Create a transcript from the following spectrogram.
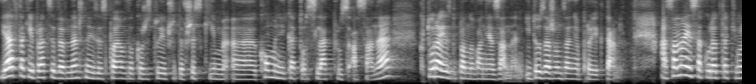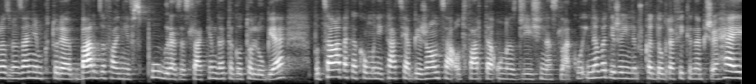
Ja w takiej pracy wewnętrznej z zespołem wykorzystuję przede wszystkim e, komunikator Slack plus Asana, która jest do planowania zadań i do zarządzania projektami. Asana jest akurat takim rozwiązaniem, które bardzo fajnie współgra ze Slackiem, dlatego to lubię, bo cała taka komunikacja bieżąca, otwarta u nas dzieje się na Slacku i nawet jeżeli na przykład do grafiki napiszę hej,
